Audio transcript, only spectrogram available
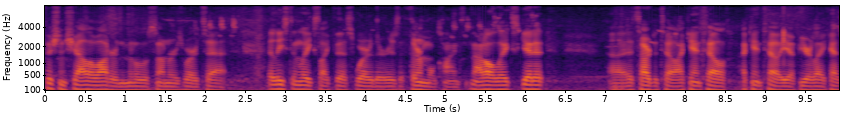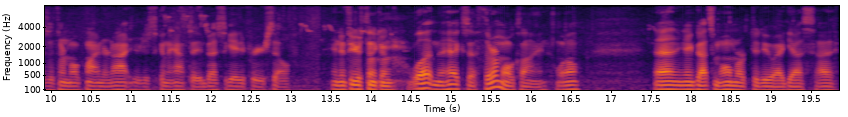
fishing shallow water in the middle of summer is where it's at at least in lakes like this where there is a thermocline not all lakes get it uh, it's hard to tell. I can't tell. I can't tell you if your lake has a thermal thermocline or not. You're just going to have to investigate it for yourself. And if you're thinking, what in the heck is a thermocline? Well, then you've got some homework to do, I guess. I,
